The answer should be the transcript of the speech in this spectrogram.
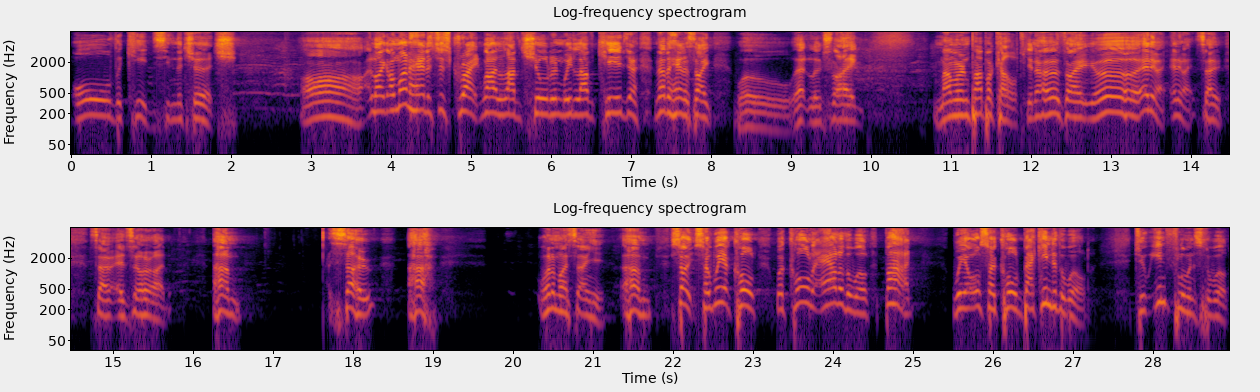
all the kids in the church. Oh, like on one hand, it's just great. Well, I love children, we love kids. You know, another hand, it's like, whoa, that looks like mama and papa cult, you know? It's like, oh, anyway, anyway, so, so it's all right. Um, so, uh, what am I saying here? Um, so, so we are called, we're called out of the world, but we are also called back into the world to influence the world,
